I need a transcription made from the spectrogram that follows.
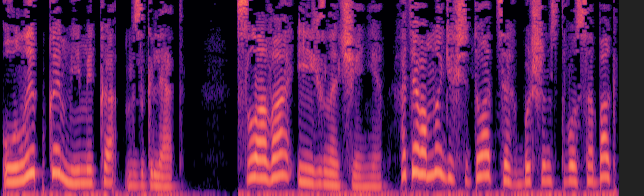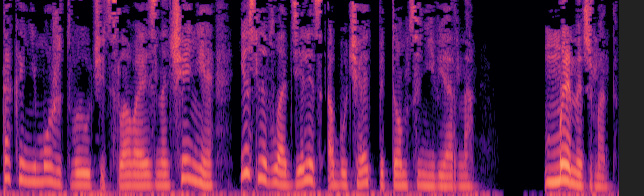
Улыбка, мимика, взгляд. Слова и их значения. Хотя во многих ситуациях большинство собак так и не может выучить слова и значения, если владелец обучает питомца неверно. Менеджмент.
